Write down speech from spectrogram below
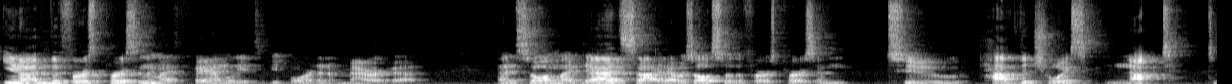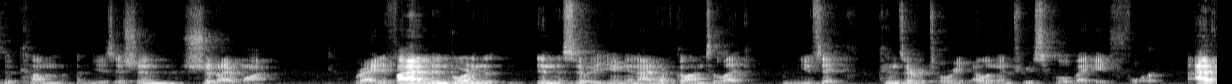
you know, I'm the first person in my family to be born in America. And so on my dad's side, I was also the first person to have the choice not to become a musician should I want. Right? If I had been born in the, in the Soviet Union, I'd have gone to like music conservatory elementary school by age four as,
